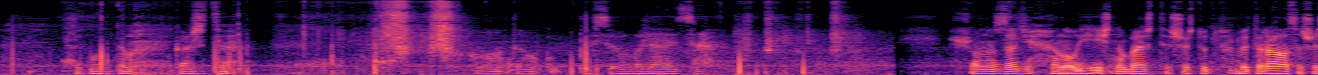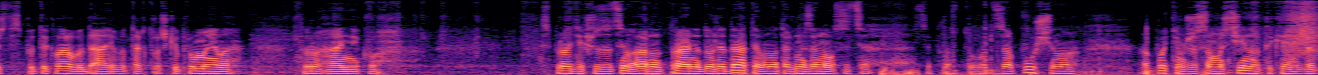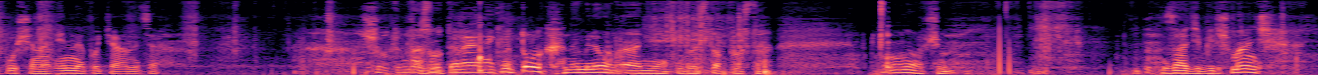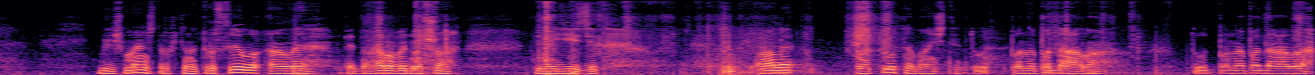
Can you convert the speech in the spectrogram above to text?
як мені там кажеться. О, там купа всього валяється. Що в нас ззаді? Аналогічно, бачите, щось тут витиралося, щось потекла вода і отак трошки промила ту органіку. Справді, якщо за цим гарно правильно доглядати, воно так не заноситься. Це просто от запущено, а потім вже самостійно таке запущене і не потягнеться. Що тут у нас лотерейний квиток на мільйон? А, ні, який листок просто. Ну, в общем, ззаді більш-менш. Більш-менш трошки натрусило, але під ногами видно, що не їздять. Але а бачите, тут понападало. Тут понападало.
